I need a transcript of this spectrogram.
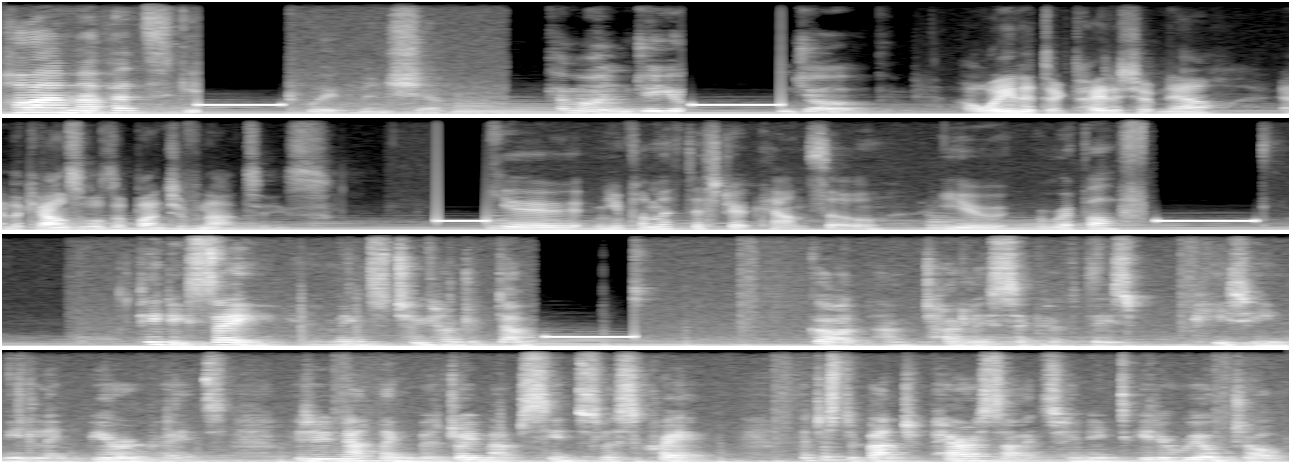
Hire Muppets, get workmanship. Come on, do your job. Are we in a dictatorship now? And the council is a bunch of Nazis. You, New Plymouth District Council, you rip off TDC means 200 dumb God, I'm totally sick of these petty meddling bureaucrats who do nothing but dream up senseless crap. They're just a bunch of parasites who need to get a real job.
